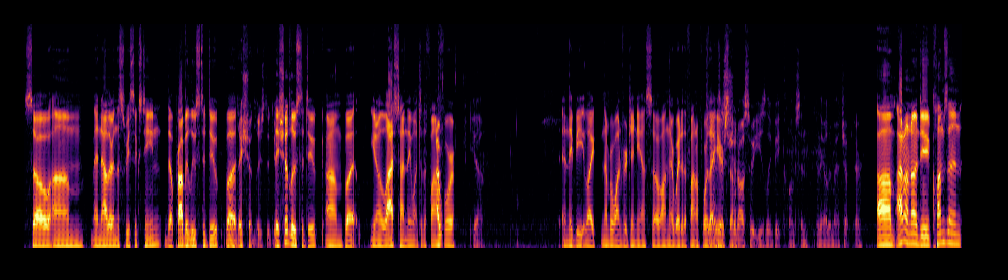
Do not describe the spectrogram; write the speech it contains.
So um, and now they're in the Sweet 16. They'll probably lose to Duke, Uh, but they should lose to Duke. they should lose to Duke. Um, but you know the last time they went to the Final I- Four yeah. and they beat like number one Virginia, so on their way to the Final Four that year. Kansas So should also easily beat Clemson in the other matchup there. Um, I don't know, dude. Clemson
